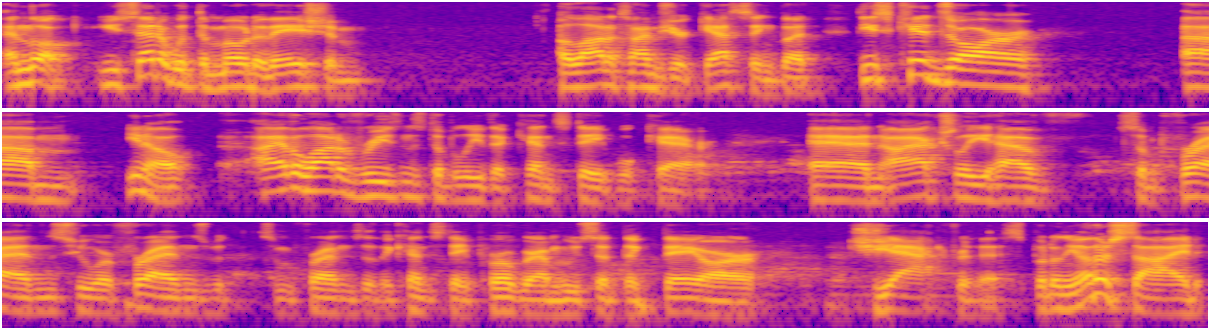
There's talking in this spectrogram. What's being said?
And look, you said it with the motivation. A lot of times you're guessing, but these kids are, um, you know, I have a lot of reasons to believe that Kent State will care. And I actually have some friends who are friends with some friends of the Kent State program who said that they are jacked for this. But on the other side,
